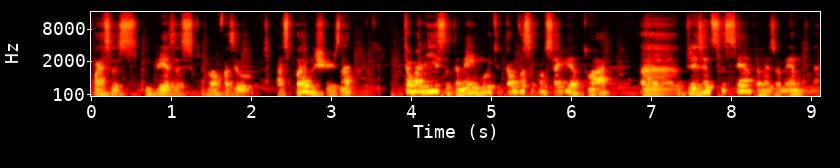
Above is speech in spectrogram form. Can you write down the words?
com, essas empresas que vão fazer o, as publishers, né? Trabalhista também, muito. Então, você consegue atuar uh, ah, 360, mais ou menos, né?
